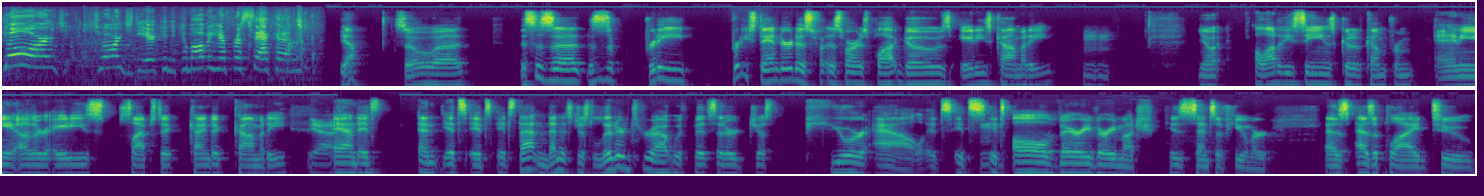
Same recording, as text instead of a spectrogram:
George, George, dear, can you come over here for a second? Yeah. So uh, this is a this is a pretty pretty standard as as far as plot goes. 80s comedy. Mhm. You know, a lot of these scenes could have come from any other 80s slapstick kind of comedy. Yeah, and it's and it's it's it's that and then it's just littered throughout with bits that are just pure al it's it's Mhm. it's all very very much his sense of humor as as applied to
